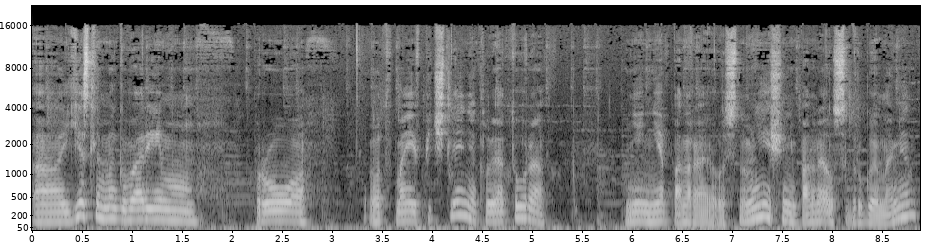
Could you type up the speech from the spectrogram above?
а, если мы говорим про вот в мои впечатления клавиатура мне не понравилась. Но мне еще не понравился другой момент,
